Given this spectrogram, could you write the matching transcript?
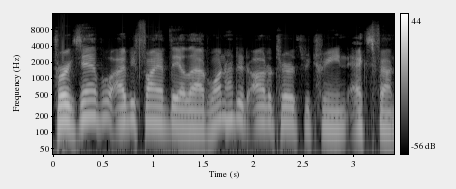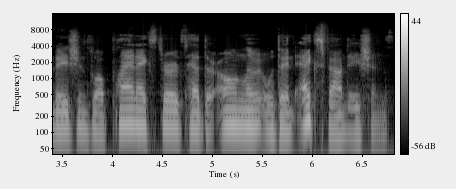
For example, I'd be fine if they allowed 100 auto turrets between X foundations, while Plan X turrets had their own limit within X foundations.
